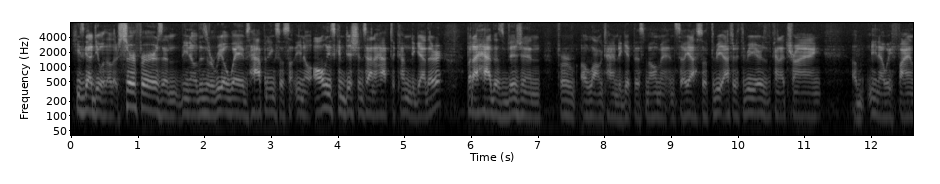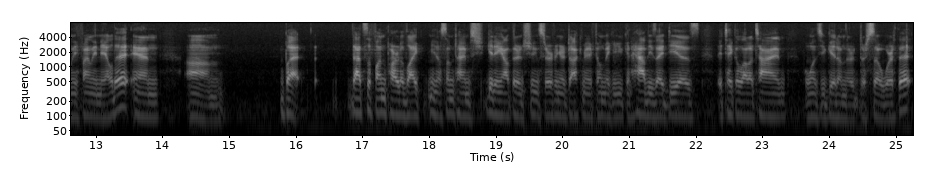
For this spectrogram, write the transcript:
he's got to deal with other surfers and you know these are real waves happening so some, you know all these conditions kind of have to come together. But I had this vision for a long time to get this moment and so yeah so three after three years of kind of trying, uh, you know we finally finally nailed it and um, but that's the fun part of like you know sometimes getting out there and shooting surfing or documentary filmmaking you can have these ideas they take a lot of time but once you get them they're, they're so worth it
